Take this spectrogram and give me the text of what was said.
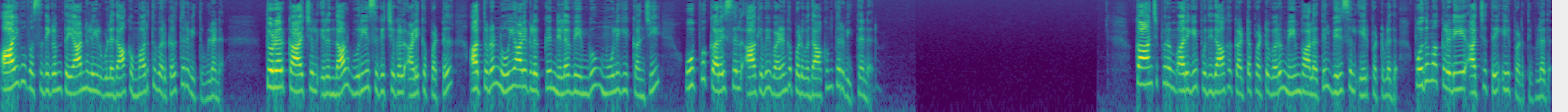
ஆய்வு வசதிகளும் தயார் நிலையில் உள்ளதாக மருத்துவர்கள் தெரிவித்துள்ளனர். தொடர் காய்ச்சல் இருந்தால் உரிய சிகிச்சைகள் அளிக்கப்பட்டு அத்துடன் நோயாளிகளுக்கு நிலவேம்பு மூலிகை கஞ்சி உப்பு கரைசல் ஆகியவை வழங்கப்படுவதாகவும் தெரிவித்தனர். காஞ்சிபுரம் அருகே புதிதாக கட்டப்பட்டு வரும் மேம்பாலத்தில் விரிசல் ஏற்பட்டுள்ளது. பொதுமக்களிடையே அச்சத்தை ஏற்படுத்தியுள்ளது.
